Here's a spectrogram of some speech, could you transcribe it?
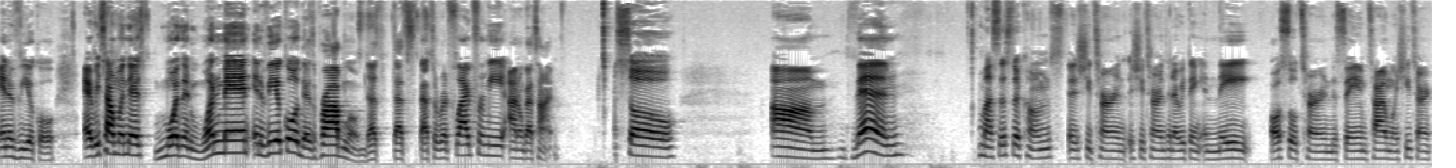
in a vehicle. Every time when there's more than one man in a vehicle there's a problem. That's that's that's a red flag for me. I don't got time. So um then my sister comes and she turns and she turns and everything and they also turn the same time when she turned.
